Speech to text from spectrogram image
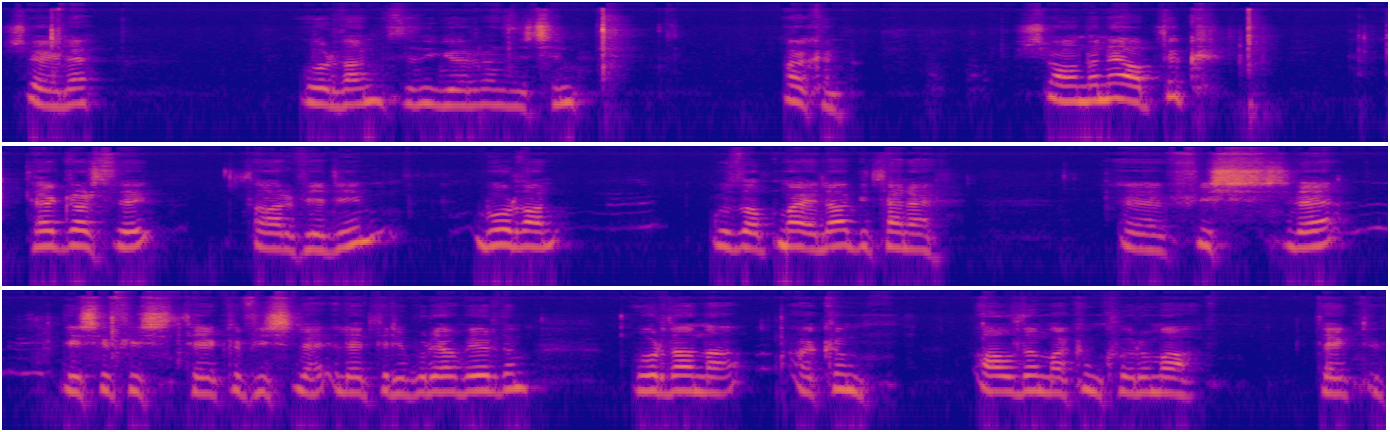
Şöyle buradan sizin görmeniz için. Bakın şu anda ne yaptık? Tekrar size tarif edeyim. Buradan uzatmayla bir tane e, fişle dişi fiş, tekli fişle elektriği buraya verdim. Buradan da akım aldığım akım koruma tekli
